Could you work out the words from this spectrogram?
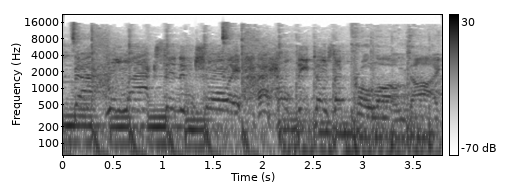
Sit back, relax, and enjoy a healthy dose of prolonged eye.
